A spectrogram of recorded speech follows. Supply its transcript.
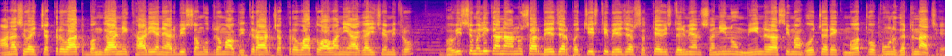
આના સિવાય ચક્રવાત, બંગાળની ખાડી અને અરબી સમુદ્રમાં વિકરાળ ચક્રવાતો આવવાની આગાહી છે મિત્રો. ભવિષ્ય મલિકાના અનુસાર બે હજાર પચીસથી બે હજાર સત્યાવીસ દરમિયાન શનિનું મીન રાશિમાં ગોચર એક મહત્વપૂર્ણ ઘટના છે.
